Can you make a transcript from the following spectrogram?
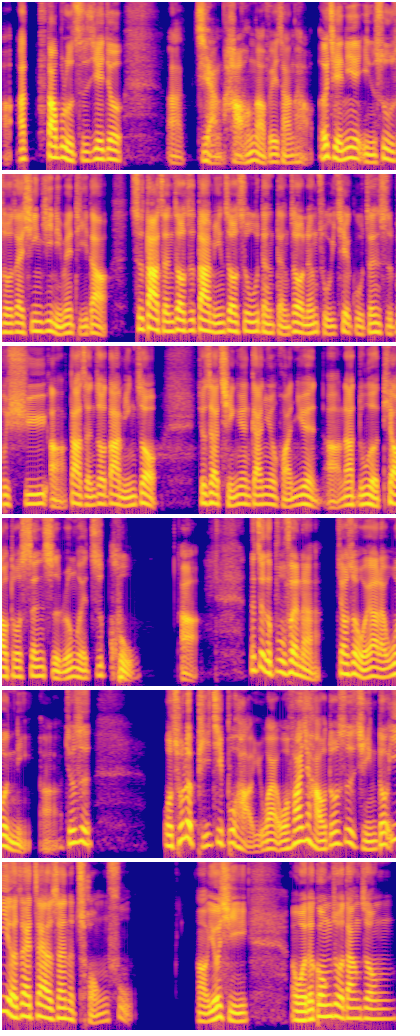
啊啊！倒不如直接就啊讲好，很好，非常好，而且你也引述说，在心经里面提到是大神咒，是大明咒，是五等等咒，能除一切苦，真实不虚啊！大神咒、大明咒就是要情愿、甘愿、还愿啊！那如何跳脱生死轮回之苦？啊，那这个部分呢，教授，我要来问你啊，就是我除了脾气不好以外，我发现好多事情都一而再、再而三的重复。哦，尤其我的工作当中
